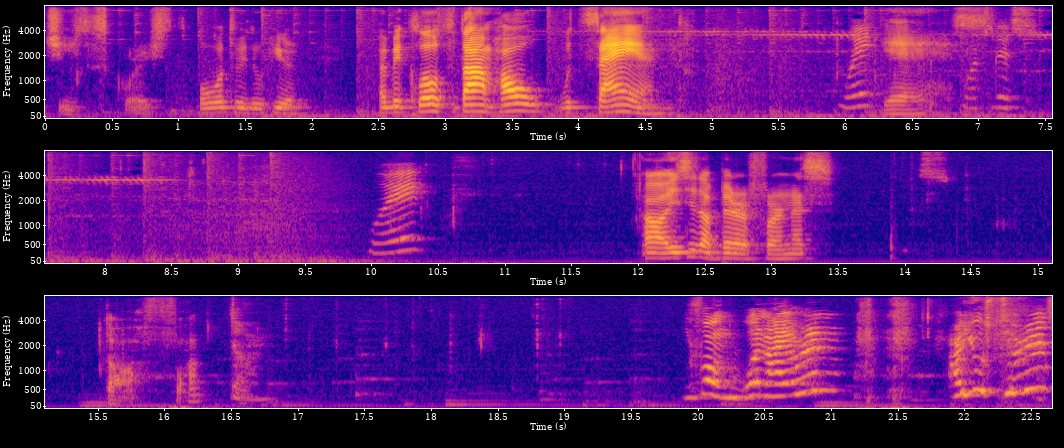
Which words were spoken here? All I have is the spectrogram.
Jesus Christ. But what do we do here? Maybe close the damn hole with sand. Wait. Yes. What's this? Wait. Oh, is it a better furnace? The fuck? Done. You found one iron? Are you serious?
